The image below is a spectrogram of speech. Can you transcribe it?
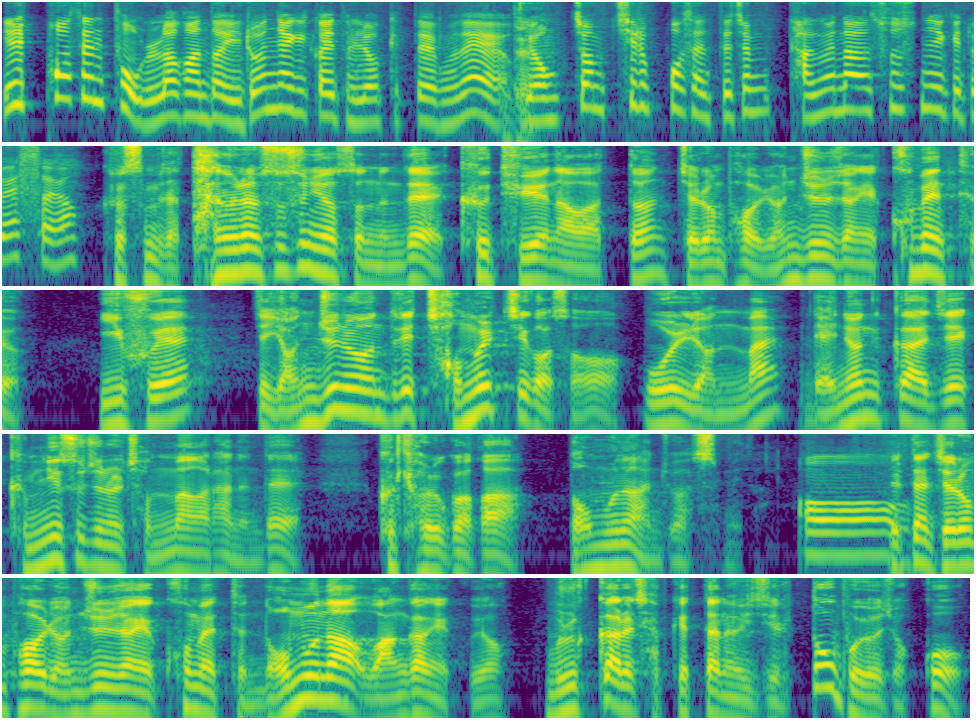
1% 올라간다 이런 얘기까지 들렸기 때문에 네. 0.75%좀 당연한 수순이기도 했어요. 그렇습니다. 당연한 수순이었었는데 그 뒤에 나왔던 제롬 파월 연준 의장의 코멘트 이후에 이제 연준 의원들이 점을 찍어서 올 연말 내년까지의 금리 수준을 전망을 하는데 그 결과가 너무나 안 좋았습니다. 어, 일단 제롬 파월 연준 의장의 코멘트 너무나 완강했고요. 물가를 잡겠다는 의지를 또 보여줬고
